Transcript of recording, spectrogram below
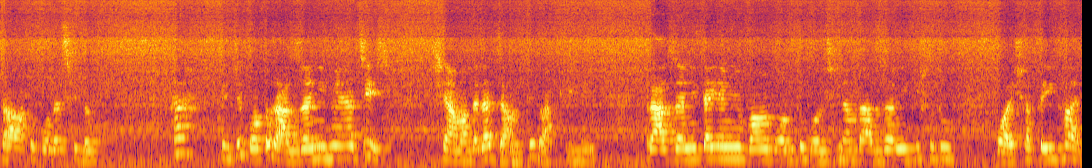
তা আমাকে বলেছিল হ্যাঁ তুই যে কত রাজরানী হয়ে আছিস, সে আমাদের আর জানতে বাকি নেই। রাজরানীটাই আমি আমার বন্ধু বলছিলাম, রাজরানী কি শুধু পয়সাতেই হয়?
